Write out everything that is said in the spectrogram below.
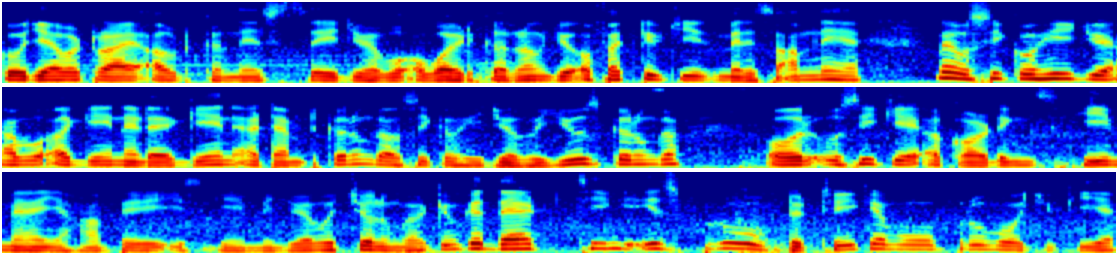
को जो है वो ट्राई आउट करने से जो है वो अवॉइड कर रहा हूँ। जो अफेक्टिव चीज़ मेरे सामने है, मैं उसी को ही जो है वो अगेन एंड अगेन अटैम्प्ट करूँगा, उसी को ही जो है वो यूज़ करूँगा और उसी के अकॉर्डिंग्स ही मैं यहाँ पे इस गेम में जो है वो चलूँगा। क्योंकि दैट थिंग इज़ प्रूव्ड ठीक है, वो प्रूव हो चुकी है।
